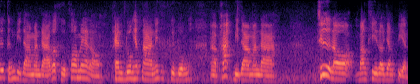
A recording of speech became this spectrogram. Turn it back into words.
นึกถึงบิดามารดาก็คือพ่อแม่เรา แผ่นดวงชะตานี่ก็คือดวงพระบิดามารดา ชื่อเราบางทีเรายังเปลี่ยน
